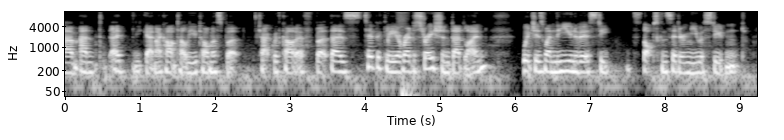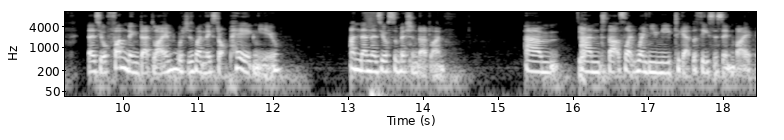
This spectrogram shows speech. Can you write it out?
Um, and I, again, I can't tell you, Thomas, but check with Cardiff. But there's typically a registration deadline, which is when the university stops considering you a student. There's your funding deadline, which is when they stop paying you. And then there's your submission deadline. Um, yeah. And that's like when you need to get the thesis in by.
